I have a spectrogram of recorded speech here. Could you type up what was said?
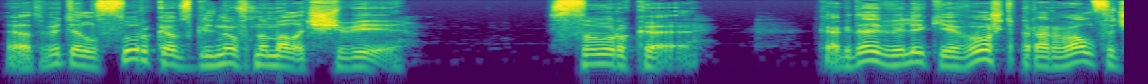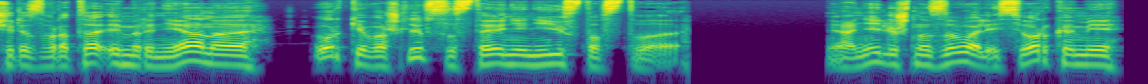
Ответил Сурка, взглянув на Молочви. Сурка. Когда Великий Вождь прорвался через врата Эмерниана, орки вошли в состояние неистовства. Они лишь назывались орками,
